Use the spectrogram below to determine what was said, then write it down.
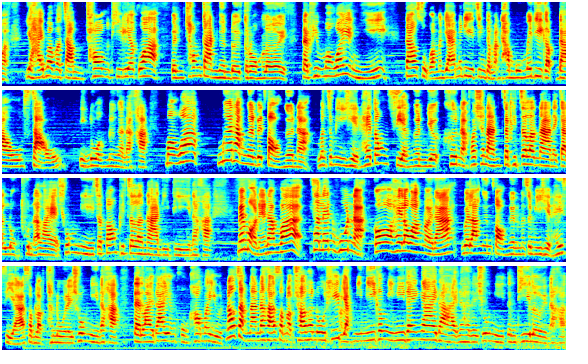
ย้ายมาประจำช่องที่เรียกว่าเป็นช่องการเงินโดยตรงเลย แต่พิมพ์มองว่าอย่างนี้ดาวศุกร์อะมันย้ายมาดีจริงแต่มันทำมุมไม่ดีกับดาวเสาร์อีกดวงหนึ่งอะนะคะ มองว่า เมื่อทำเงินไปต่อเงินอะ มันจะมีเหตุให้ต้องเสียเงินเยอะขึ้นอะ เพราะฉะนั้นจะพิจารณาในการลงทุนอะไรอะช่วงนี้จะต้องพิจารณาดีๆนะคะแม่หมอแนะนำว่าถ้าเล่นหุ้นอะ ก็ให้ระวังหน่อยนะ เวลาเงินต่อเงินมันจะมีเหตุให้เสียสำหรับธนูในช่วงนี้นะคะ แต่รายได้ยังคงเข้ามาอยู่ นอกจากนั้นนะคะสำหรับชาวธนูที่อยากมีหนี้ก็มีหนี้ได้ง่ายได้นะคะ ในช่วงนี้เต็มที่เลยนะคะ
